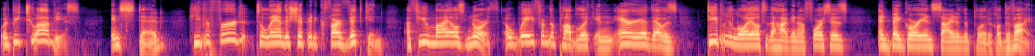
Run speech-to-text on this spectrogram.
would be too obvious. Instead, he preferred to land the ship in Kfar Vitkin, a few miles north, away from the public in an area that was deeply loyal to the Haganah forces and Ben Gurion's side of the political divide.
